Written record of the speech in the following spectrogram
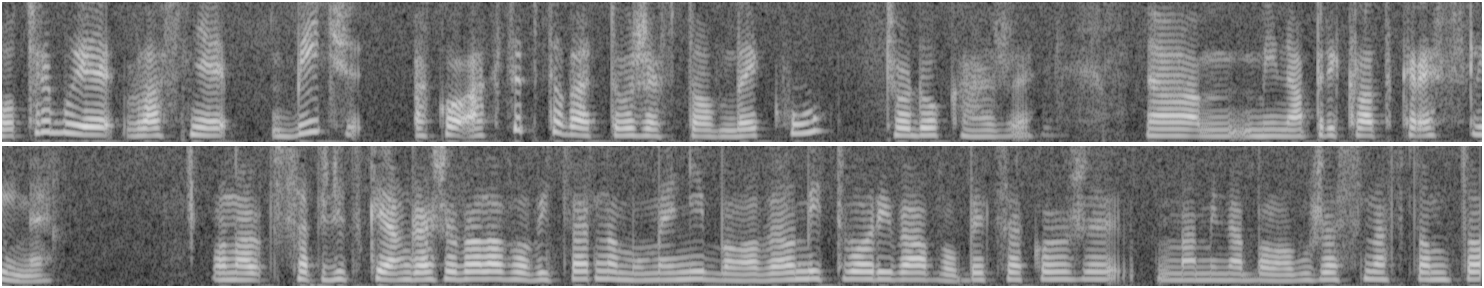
potrebuje vlastne byť, ako akceptovať to, že v tom veku čo dokáže. My napríklad kreslíme. Ona sa vždy angažovala vo výtvarnom umení, bola veľmi tvorivá, vôbec ako, že mamina bola úžasná v tomto.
